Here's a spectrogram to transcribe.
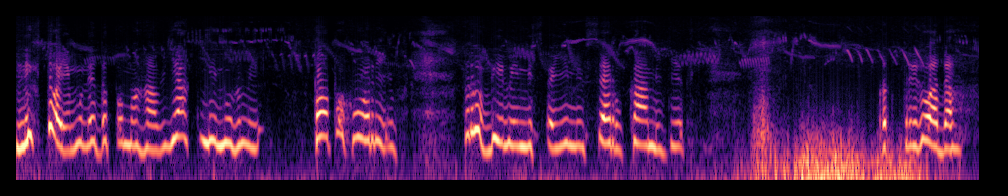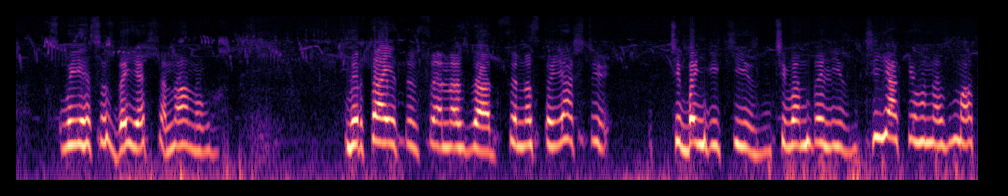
Ніхто йому не допомагав, як ми могли. Папа хворів, робили ми своїми все руками, дітки. От природа своє создається наново. Вертається все назад. Це настоящий чи бандитизм, чи вандалізм, чи як його назвати,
